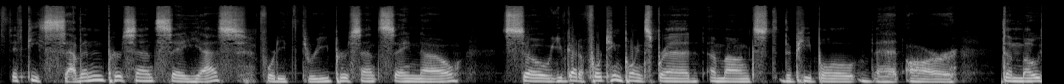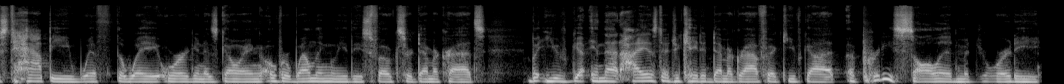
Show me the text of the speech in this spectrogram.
57% say yes, 43% say no. So you've got a 14 point spread amongst the people that are the most happy with the way Oregon is going. Overwhelmingly, these folks are Democrats. But you've got in that highest educated demographic, you've got a pretty solid majority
